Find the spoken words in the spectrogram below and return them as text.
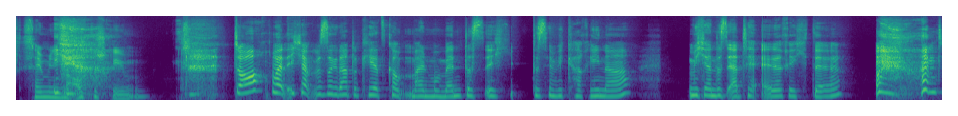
Das habe ich mir nicht mal aufgeschrieben. Doch, weil ich habe mir so gedacht, okay, jetzt kommt mein Moment, dass ich, bisschen wie Karina mich an das RTL richte. Und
